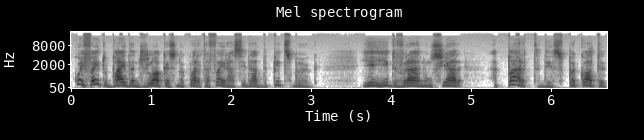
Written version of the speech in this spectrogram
Com efeito, Biden desloca-se na quarta-feira à cidade de Pittsburgh e aí deverá anunciar a parte desse pacote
